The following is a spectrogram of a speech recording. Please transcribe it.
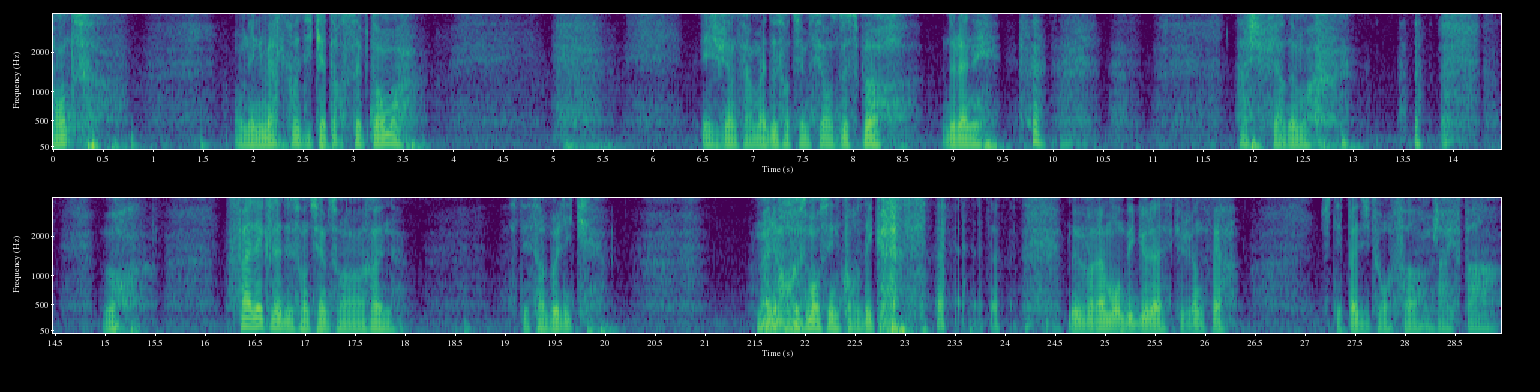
6h30. On est le mercredi 14 septembre. Et je viens de faire ma 200ème séance de sport de l'année. ah, je suis fier de moi. bon. Fallait que la 200ème soit un run. C'était symbolique. Malheureusement, c'est une course dégueulasse. Mais vraiment dégueulasse que je viens de faire. J'étais pas du tout en forme, j'arrive pas.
